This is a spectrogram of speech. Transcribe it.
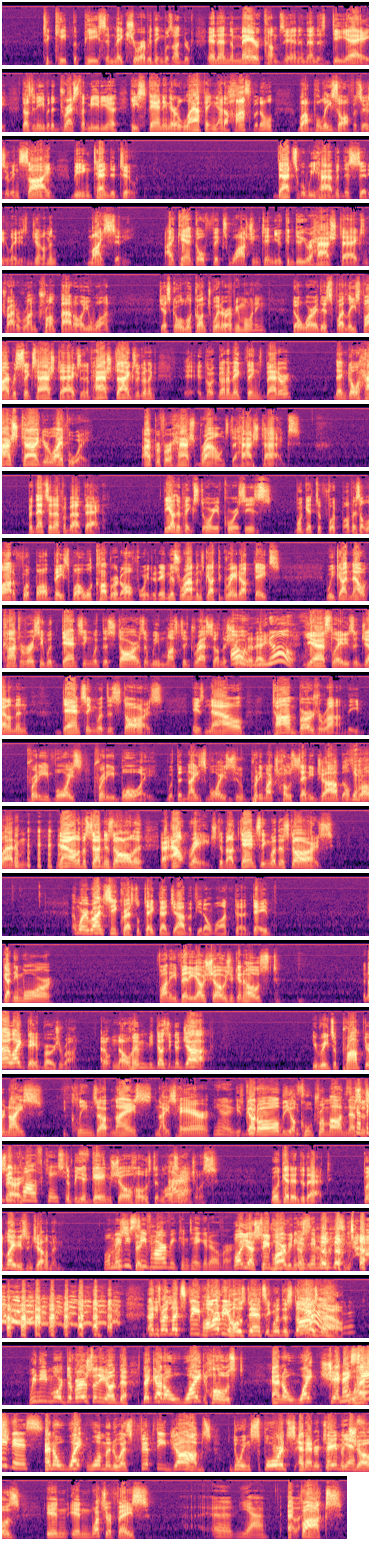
to keep the peace and make sure everything was under. And then the mayor comes in, and then this DA doesn't even address the media. He's standing there laughing at a hospital while police officers are inside being tended to. That's what we have in this city, ladies and gentlemen. My city. I can't go fix Washington. You can do your hashtags and try to run Trump out all you want. Just go look on Twitter every morning. Don't worry, there's at least five or six hashtags, and if hashtags are going to Eh, going to make things better, then go hashtag your life away. I prefer hash browns to hashtags. But that's enough about that. The other big story, of course, is we'll get to football. There's a lot of football, baseball. We'll cover it all for you today. Miss Robbins got the great updates. We got now a controversy with Dancing with the Stars that we must address on the show Oh, today. no. Yes, ladies and gentlemen, Dancing with the Stars is now Tom Bergeron, the pretty voiced, pretty boy with the nice voice who pretty much hosts any job they'll Yeah. throw at him. now all of a sudden is all uh, outraged about Dancing with the Stars. And where Ron Seacrest will take that job if you don't want, uh, Dave. Got any more funny video shows you can host? And I like Dave Bergeron. I don't know him. He does a good job. He reads a prompter nice. He cleans up nice, nice hair. You know, he's got all the accoutrement he's got the good necessary to be a game show host in Los right. Angeles. We'll get into that. But, ladies and gentlemen, Well, I maybe Steve Harvey can take it over. well, yeah, Steve Harvey because does. makes, That's right. Let Steve Harvey host Dancing with the Stars Yeah. now. We need more diversity on there. They got a white host and a white chick And I who has this- and a white woman who has 50 jobs doing sports and entertainment Yes. shows in in what's her face uh, yeah, at Fox.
